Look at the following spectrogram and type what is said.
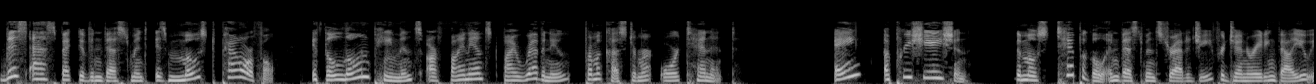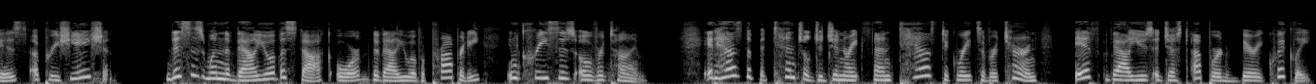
This aspect of investment is most powerful if the loan payments are financed by revenue from a customer or tenant. A. Appreciation. The most typical investment strategy for generating value is appreciation. This is when the value of a stock or the value of a property increases over time. It has the potential to generate fantastic rates of return if values adjust upward very quickly,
